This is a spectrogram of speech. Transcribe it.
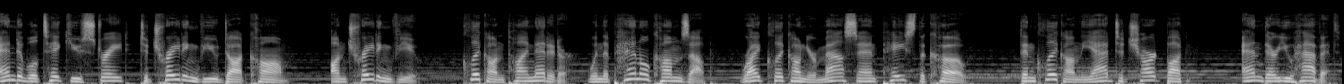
and it will take you straight to TradingView.com. On TradingView, click on Pine Editor. When the panel comes up, right-click on your mouse and paste the code. Then click on the Add to Chart button. And there you have it.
